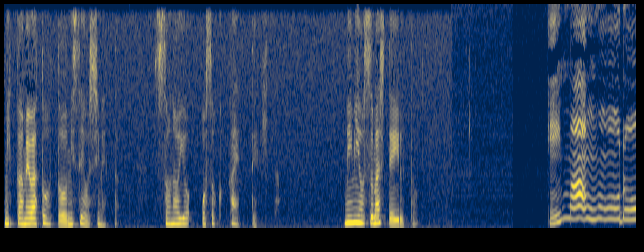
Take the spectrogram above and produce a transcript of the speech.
三日目はとうとう店を閉めた。その夜遅く帰ってきた。耳を澄ましていると今頃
